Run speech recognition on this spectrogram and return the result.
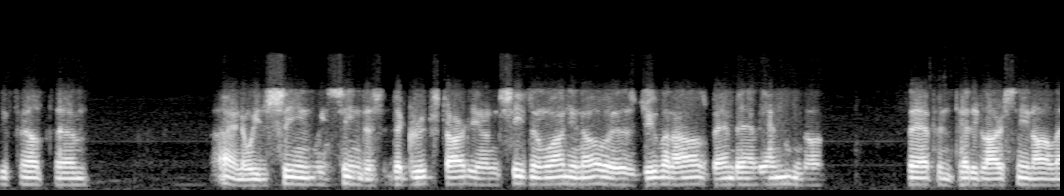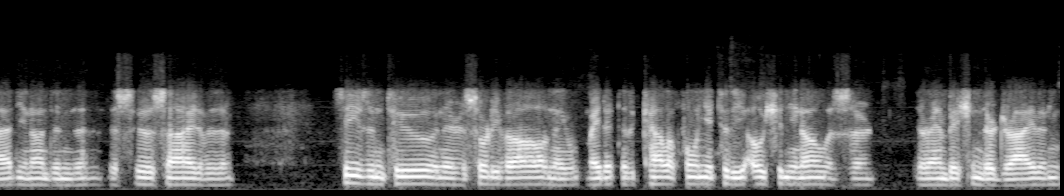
you felt. Um, Know. We've seen we've seen this, the group start. You know, in season one, you know, was juveniles, bam, bam, bam. You know, theft and petty larceny and all that. You know, and then the, the suicide of the season two, and they're sort of all, and they made it to the California to the ocean. You know, was their their ambition, their drive, and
